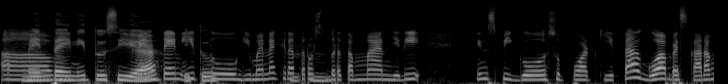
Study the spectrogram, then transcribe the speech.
Em, maintain itu sih ya. maintain itu. gimana kita terus Mm-mm. berteman jadi Inspigo support kita. Gue sampai sekarang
